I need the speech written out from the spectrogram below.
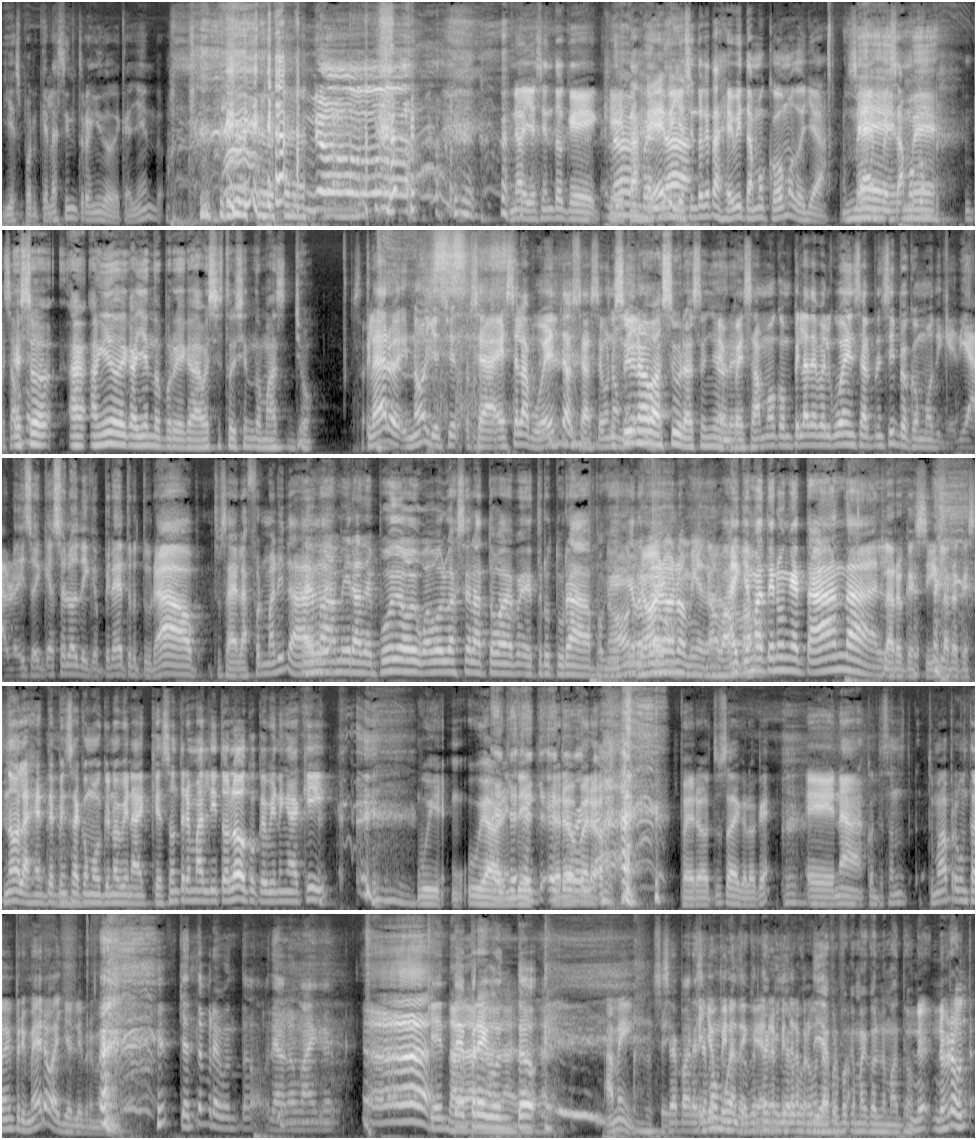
Y es porque las intro han ido decayendo. ¡No! No, yo siento que, que No, está heavy. verdad. Yo siento que está heavy. Estamos cómodos ya. O sea, Me- empezamos me- con... Empezamos Eso ha- han ido decayendo porque cada vez estoy siendo más yo. Claro, no, yo siento... O sea, esa es la vuelta. O sea, hacer uno Yo soy una basura, señores. Empezamos con pila de vergüenza al principio, como de que diablo, eso hay que hacerlo, de que pila de estructurado. Tú sabes, la formalidad. Además, mira, después de hoy voy a volver a hacer la toda estructurada. Porque No, no, No, no, no, mierda. No, vamos, Hay que vamos. mantener un estándar. Claro que sí, claro que sí. No, la gente piensa como que uno viene que son tres malditos locos que vienen aquí. We, we are indeed. pero, pero. pero tú sabes que lo que. Eh, nada, contestando. ¿Tú me vas a preguntar a mí primero o a Jolly primero? ¿Quién te preguntó? Diablo, Michael. ¿Quién Dale, te dale, preguntó? A mí. Sí. Se ¿Qué parecemos opinas muerto de que que Repite yo la algún día fue por porque Michael lo mató. No, no pregunta.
